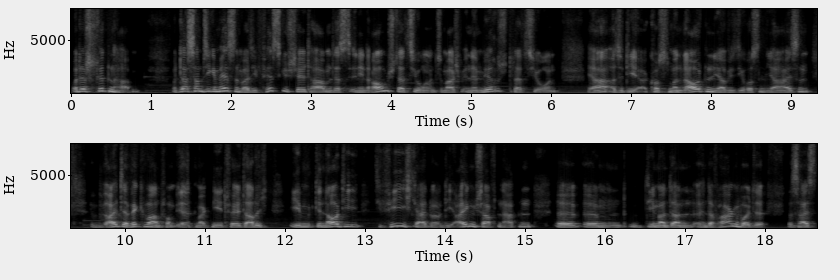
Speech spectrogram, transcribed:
unterschritten haben? Und das haben sie gemessen, weil sie festgestellt haben, dass in den Raumstationen, zum Beispiel in der Mir-Station, ja, also die Kosmonauten, ja, wie die Russen ja heißen, weiter weg waren vom Erdmagnetfeld, dadurch eben genau die, die Fähigkeiten und die Eigenschaften hatten, äh, ähm, die man dann hinterfragen wollte. Das heißt,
